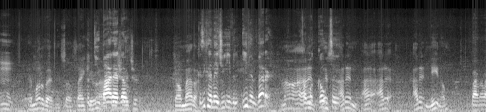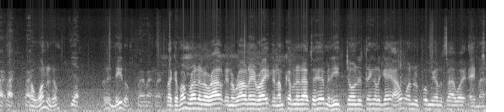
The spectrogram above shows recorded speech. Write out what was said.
Mm. It motivated me. So thank you. do you I buy that, though? You. Don't matter. Because he could have made you even even better. No, I, I From a didn't. goat listen, to- I didn't. I, I didn't. I didn't need them. Right, right, right, right, I wanted them. Yeah, I didn't need them. right, right, right. Like if I'm running a route and the route ain't right, and I'm coming in after him and he's doing this thing on the game, I want him to put me on the sideway. Hey man,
